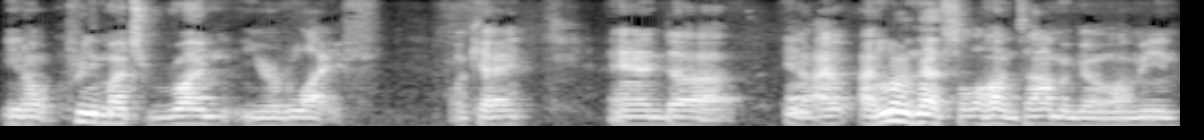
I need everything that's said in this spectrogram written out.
you know, pretty much run your life. Okay, and uh, you know, I, I learned that a long time ago. I mean,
